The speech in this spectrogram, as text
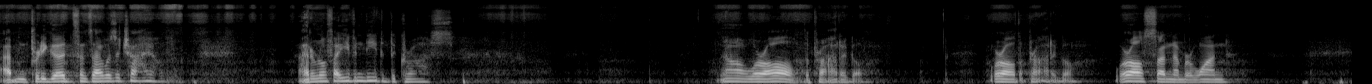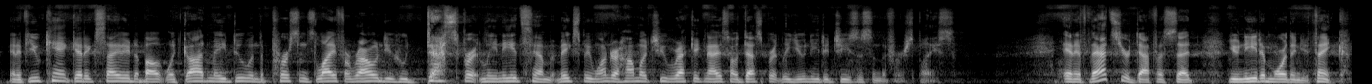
I've been pretty good since I was a child. I don't know if I even needed the cross. No, we're all the prodigal. We're all the prodigal. We're all son number one. And if you can't get excited about what God may do in the person's life around you who desperately needs Him, it makes me wonder how much you recognize how desperately you needed Jesus in the first place. And if that's your deficit, you need Him more than you think.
